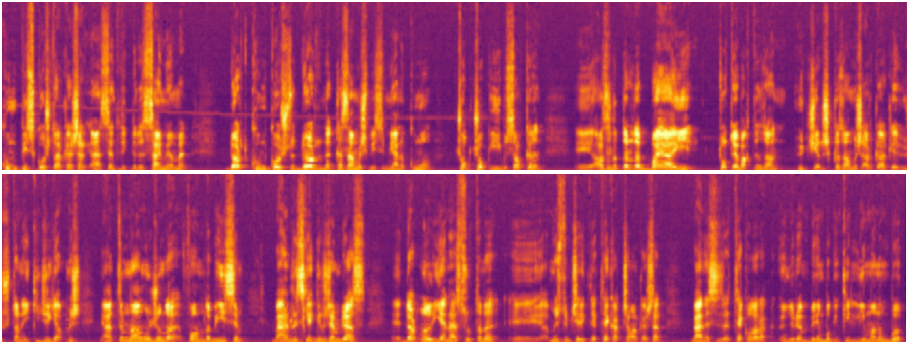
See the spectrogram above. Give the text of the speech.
kum pis koştu arkadaşlar. Yani sentetikleri saymıyorum ben. 4 kum koştu. 4'ünde kazanmış bir isim. Yani kumu çok çok iyi bu safkanın. E, hazırlıkları da bayağı iyi. Toto'ya baktığın zaman 3 yarış kazanmış. Arka arkaya 3 tane ikincilik yapmış. Yani tırnağın ucunda formda bir isim. Ben riske gireceğim biraz. E, 4 numaralı Yener Sultan'ı e, Müslüm Çelik'te tek atacağım arkadaşlar. Ben de size tek olarak öneriyorum. Benim bugünkü limanım bu.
